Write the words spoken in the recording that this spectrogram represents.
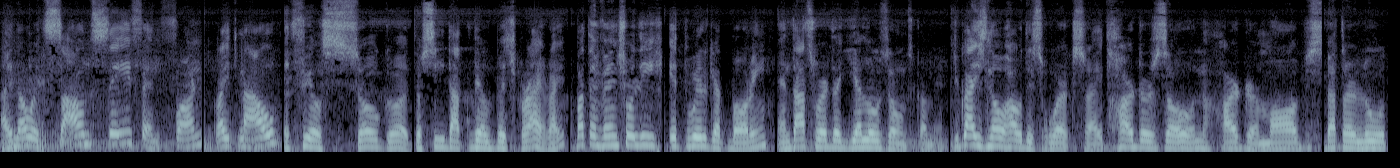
I know it sounds safe and fun. Right now, it feels so good to see that little bitch cry, right? But eventually, it will get boring. And that's where the yellow zones come in. You guys know how this works, right? Harder zone, harder mobs, better loot.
